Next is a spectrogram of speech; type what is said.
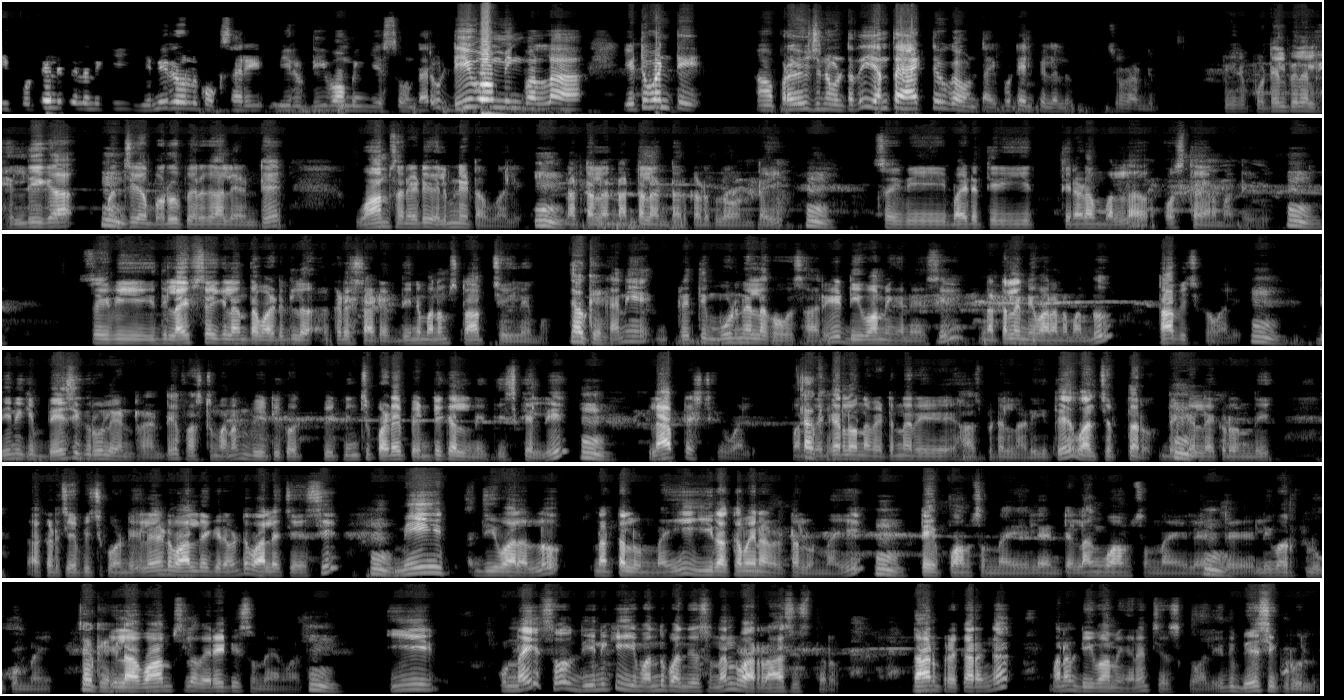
ఈ పొట్టేలు పిల్లలకి ఎన్ని రోజులకు ఒకసారి మీరు డీవార్మింగ్ చేస్తూ ఉంటారు? డీవార్మింగ్ వల్ల ఎటువంటి ప్రయోజనం ఉంటది? ఎంత యాక్టివ్గా ఉంటాయి పొట్టేలు పిల్లలు? చూడండి. మీరు పొట్టేలు పిల్లలు హెల్దీగా మంచిగా బరువు పెరగాలి అంటే వామ్స్ అనేటివి ఎలిమినేట్ అవ్వాలి. నట్టలు నట్టలు అంటారు కడుపులో ఉంటాయి. సో ఇవి బయట తిరిగి తినడం వల్ల వస్తాయి అన్నమాట ఇవి సో ఇవి ఇది లైఫ్ సైకిల్ అంతా వాటిలో అక్కడే స్టార్ట్ అవుతుంది దీన్ని మనం స్టాప్ చేయలేము. కానీ ప్రతి మూడు నెలలకు ఒకసారి డివార్మింగ్ అనేసి నట్టల నివారణ మందు తాపించుకోవాలి దీనికి బేసిక్ రూల్ ఏంటంటే ఫస్ట్ మనం వీటికి వీటి నుంచి పడే పెంటికల్ని తీసుకెళ్ళి Hmm. ల్యాబ్ టెస్ట్కి ఇవ్వాలి. మన. దగ్గరలో ఉన్న వెటనరీ హాస్పిటల్ని అడిగితే వాళ్ళు చెప్తారు దగ్గరలో ఎక్కడ ఉంది అక్కడ చేపించుకోండి. లేదంటే వాళ్ళ దగ్గర ఉంటే వాళ్ళే చేసి. మీ జీవాలలో నట్టలు ఉన్నాయి ఈ రకమైన నట్టలు ఉన్నాయి. టేప్ వామ్స్ ఉన్నాయి లేదంటే లంగ్ వామ్స్ ఉన్నాయి లేదంటే లివర్ ఫ్లూక్ ఉన్నాయి. ఇలా వామ్స్లో వెరైటీస్ ఉన్నాయి అనమాట. ఈ ఉన్నాయి సో దీనికి ఈ మందు పనిచేస్తుందని వారు రాసిస్తారు. దాని ప్రకారంగా మనం డివామింగ్ అనేది చేసుకోవాలి. ఇది బేసిక్ రూల్.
